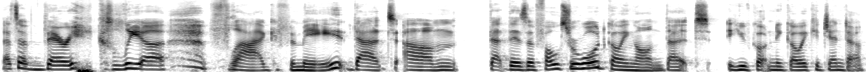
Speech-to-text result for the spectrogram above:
that's a very clear flag for me that um that there's a false reward going on, that you've got an egoic agenda.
